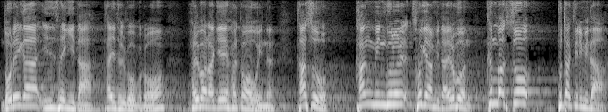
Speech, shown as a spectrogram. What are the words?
노래가 인생이다 타이틀곡으로 활발하게 활동하고 있는 가수 강민구를 소개합니다. 여러분 큰 박수 부탁드립니다.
